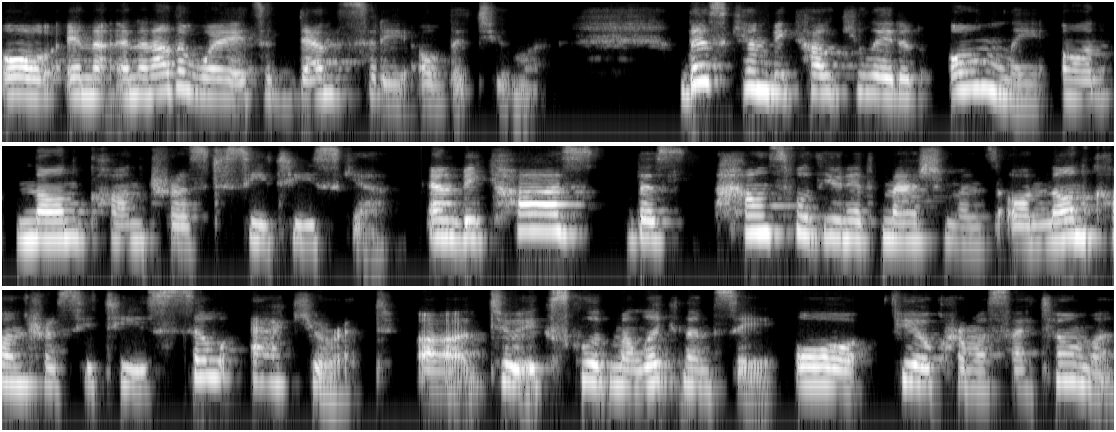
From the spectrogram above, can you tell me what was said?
or in, in another way, it's a density of the tumor. This can be calculated only on non-contrast CT scan. And because this Hounsfield unit measurements or non-contrast CT is so accurate uh, to exclude malignancy or pheochromocytoma,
